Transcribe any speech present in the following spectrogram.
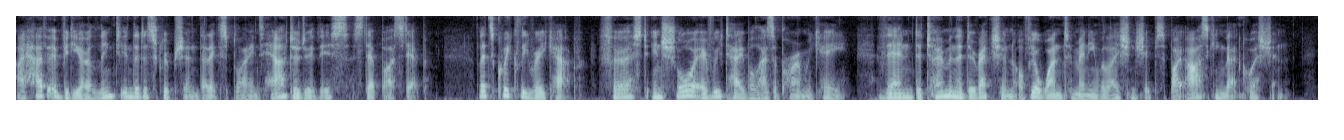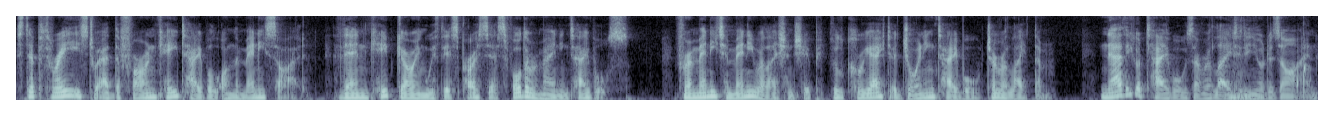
I have a video linked in the description that explains how to do this step by step. Let's quickly recap. First, ensure every table has a primary key. Then, determine the direction of your one-to-many relationships by asking that question. Step 3 is to add the foreign key table on the many side. Then keep going with this process for the remaining tables. For a many-to-many relationship, you'll create a joining table to relate them. Now that your tables are related in your design,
